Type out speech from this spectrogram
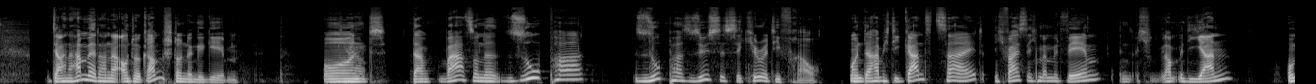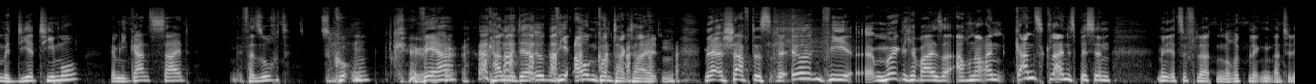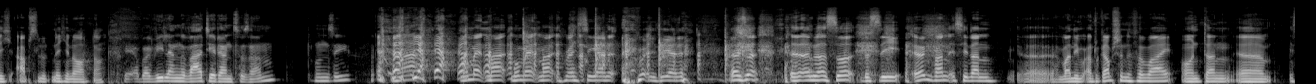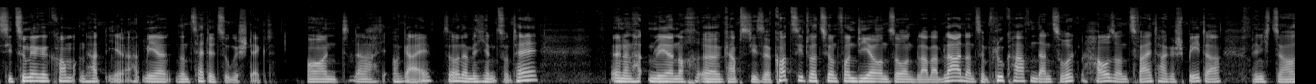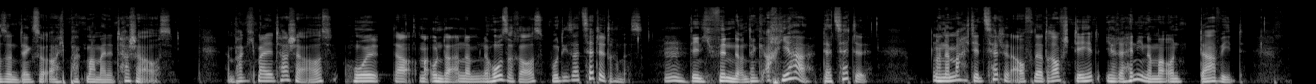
Dann haben wir dann eine Autogrammstunde gegeben. Und da war so eine super, super süße Security-Frau. Und da habe ich die ganze Zeit, ich weiß nicht mehr mit wem, ich glaube mit Jan und mit dir, Timo, wir haben die ganze Zeit versucht zu gucken, wer kann mit der irgendwie Augenkontakt halten. Wer schafft es irgendwie äh, möglicherweise auch noch ein ganz kleines bisschen mit ihr zu flirten. Rückblickend natürlich absolut nicht in Ordnung. Okay, aber wie lange wart ihr dann zusammen, tun sie? Moment mal, Moment mal, ich möchte sie gerne, möchte gerne also, dann war es so, dass sie, irgendwann ist sie dann, äh, war die Autogrammstunde vorbei und dann äh, ist sie zu mir gekommen und hat, ihr, hat mir so einen Zettel zugesteckt. Und dann dachte ich, oh geil, so, dann bin ich ins Hotel. Und dann hatten wir noch, äh, gab es diese Kotzsituation von dir und so und bla bla bla, dann zum Flughafen, dann zurück nach Hause und zwei Tage später bin ich zu Hause und denk so, oh, ich pack mal meine Tasche aus. Dann packe ich meine Tasche aus, hol da mal unter anderem eine Hose raus, wo dieser Zettel drin ist, den ich finde und denke, ach ja, der Zettel. Und dann mache ich den Zettel auf und da drauf steht ihre Handynummer und David,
